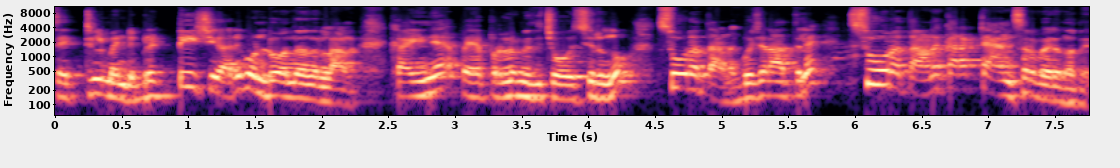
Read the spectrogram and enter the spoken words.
സെറ്റിൽമെന്റ് ബ്രിട്ടീഷുകാർ കൊണ്ടുവന്നത് എന്നുള്ളതാണ് കഴിഞ്ഞ പേപ്പറിലും ഇത് ചോദിച്ചിരുന്നു. സൂറത്താണ് ഗുജറാത്തിലെ സൂറത്താണ് കറക്റ്റ് ആൻസർ വരുന്നത്.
